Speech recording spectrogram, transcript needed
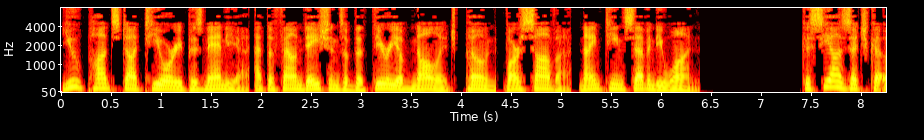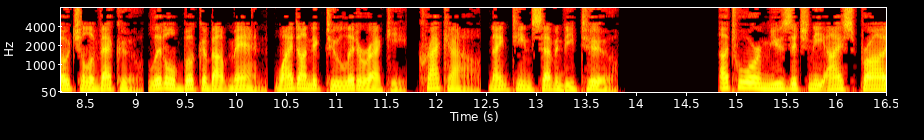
U Podstaw Teorii Poznania at the Foundations of the Theory of Knowledge, Pone, Warszawa, 1971 Książeczka o Człowieku Little Book About Man, Wydawnictwo Literackie, Krakow, 1972. Utwór muzyczny i sprawa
